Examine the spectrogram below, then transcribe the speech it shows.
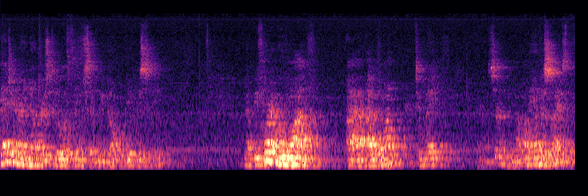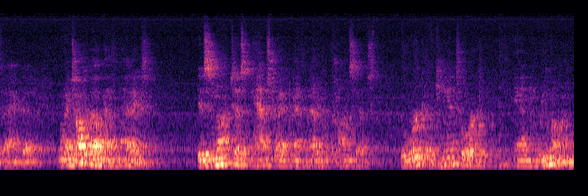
Imaginary numbers deal with things that we don't really see. Now, before I move on, I want to make certain, I want to emphasize the fact that when I talk about mathematics, it's not just abstract mathematical concepts. The work of Cantor and Riemann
